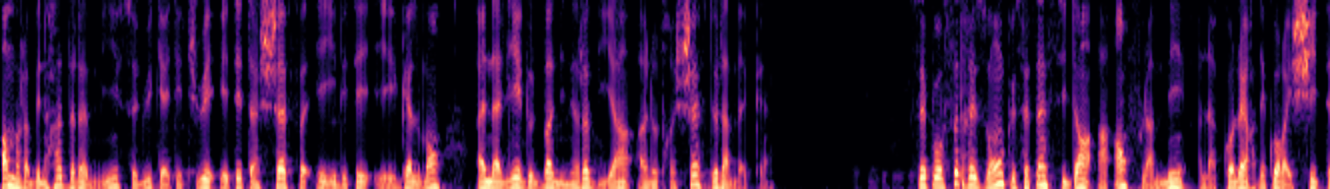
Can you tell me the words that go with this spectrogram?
Amr bin Hadrami, celui qui a été tué, était un chef et il était également un allié d'Udba bin Rabia, un autre chef de la Mecque. C'est pour cette raison que cet incident a enflammé la colère des Koraïchites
